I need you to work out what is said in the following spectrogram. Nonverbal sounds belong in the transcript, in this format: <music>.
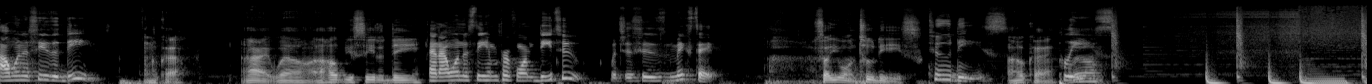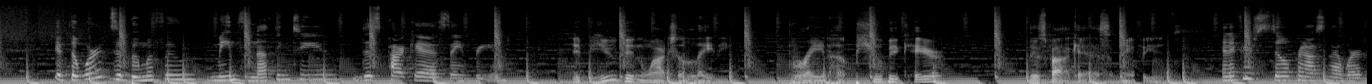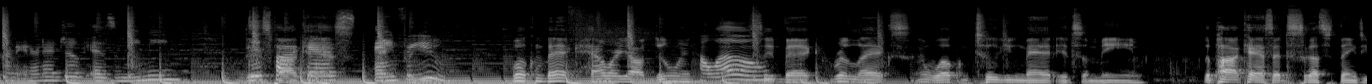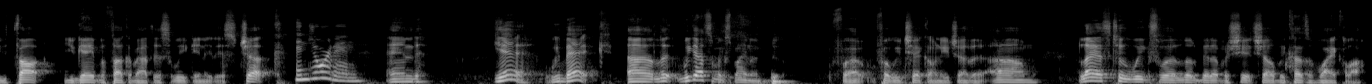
I want to see the D, Okay. All right. Well, I hope you see the D. and I want to see him perform D two, which is his mixtape. So you want two D's? Two D's, Okay. please. if the word Zoboomafoo means nothing to you, this podcast ain't for you. If you didn't watch a lady braid her pubic hair, this podcast ain't for you. And if you're still pronouncing that word for an internet joke as Mimi, this, podcast, ain't for you. Welcome back. How are y'all doing? Hello. Sit back, relax, and welcome to You Mad It's a Meme, the podcast that discusses things you thought you gave a fuck about this week, and it is Chuck. And Jordan. And yeah, we back. Uh, we got some explaining to do before before we check on each other. Um, last two weeks were a little bit of a shit show because of White Claw.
